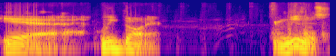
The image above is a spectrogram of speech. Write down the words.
Yeah, we got it. And weevils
